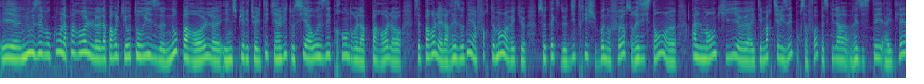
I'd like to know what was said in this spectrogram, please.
Et nous évoquons la parole, la parole qui autorise nos paroles et une spiritualité qui invite aussi à oser prendre la parole. Alors cette parole, elle a résonné hein, fortement avec ce texte de Dietrich Bonhoeffer, ce résistant euh, allemand qui euh, a été martyrisé pour sa foi parce qu'il a résisté à Hitler,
